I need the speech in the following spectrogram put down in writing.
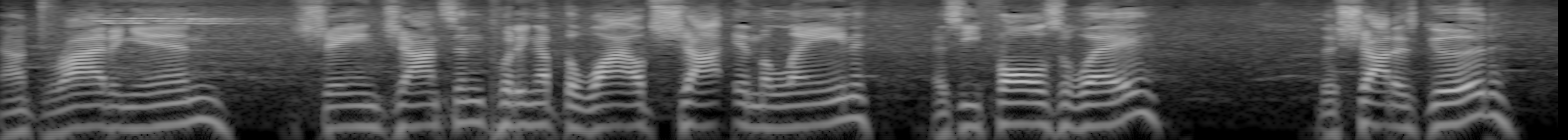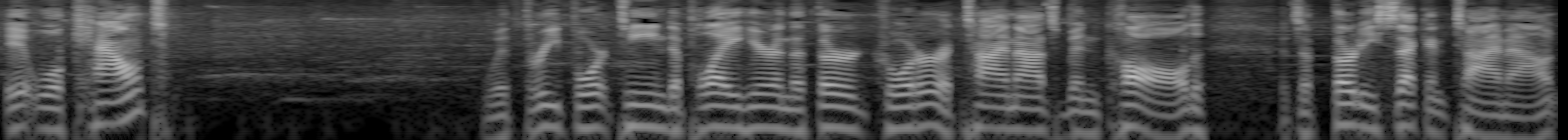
Now driving in, Shane Johnson putting up the wild shot in the lane as he falls away. The shot is good. It will count. With 3.14 to play here in the third quarter, a timeout's been called. It's a 30 second timeout.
